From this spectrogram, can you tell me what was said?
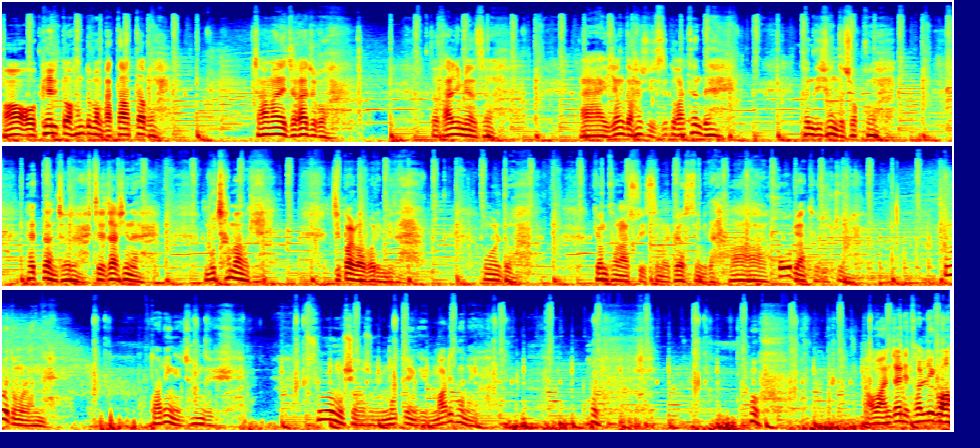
어, 어필 또 한두 번 갔다 왔다고 자만해져가지고 또 달리면서 아, 이 정도 할 수 있을 것 같은데 컨디션도 좋고 했던 저를 제 자신을 무참하게 짓밟아 버립니다. 오늘도 겸손할 수 있음을 배웠습니다. 아 호흡이 안 터질 줄 꿈에도 몰랐네. 다리는 괜찮은데 숨을 못 쉬어가지고 못 뛰는 게 말이 되네. 어휴. 아, 완전히 털리고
